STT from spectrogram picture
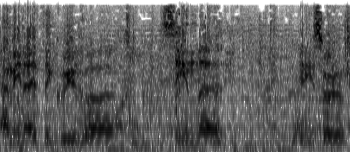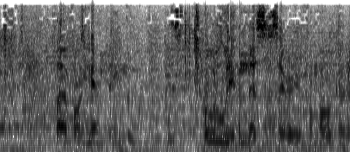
I mean, I think we've uh, seen that any sort of platform camping is totally unnecessary from Hulka.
